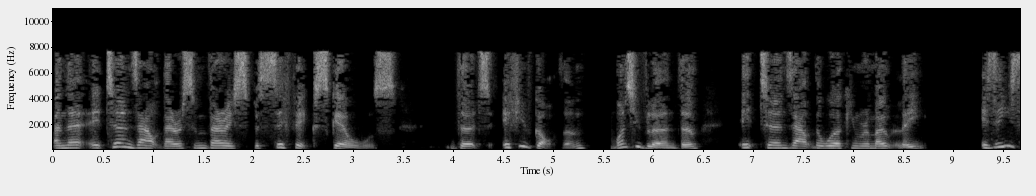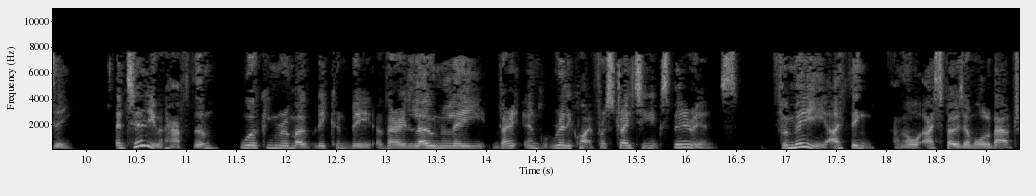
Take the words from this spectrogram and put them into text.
And there, it turns out there are some very specific skills that if you've got them, once you've learned them, it turns out that working remotely is easy. Until you have them, working remotely can be a very lonely, very, and really quite frustrating experience. For me, I think, all, I suppose I'm all about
